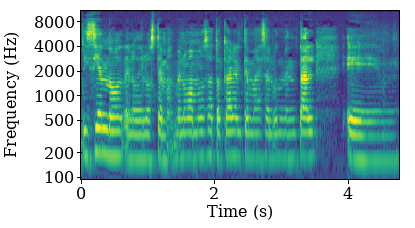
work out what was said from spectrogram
diciendo de lo de los temas, bueno, vamos a tocar el tema de salud mental em,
